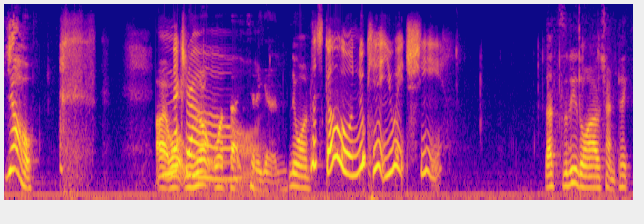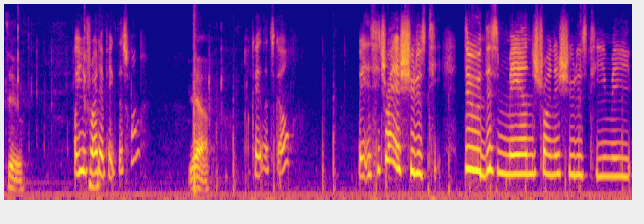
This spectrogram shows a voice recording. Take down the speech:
Yo. Alright, well, Next we don't want that round. kid again. New one. Let's go, new kit, UHC. That's the one I was trying to pick too. Oh, you tried to pick this one? Yeah. Okay, let's go. Wait, is he trying to shoot his te- Dude, this man's trying to shoot his teammate.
